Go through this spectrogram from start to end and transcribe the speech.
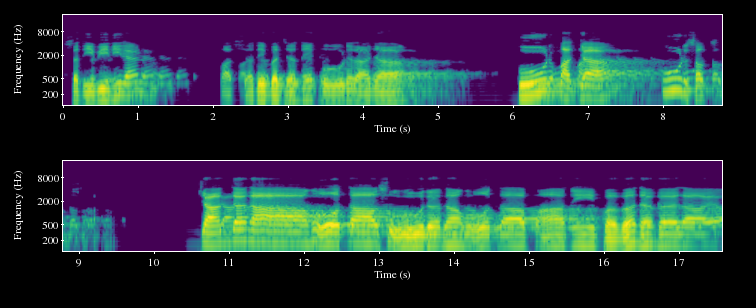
ਸਦੀਵੀ ਨਹੀਂ ਰਹਿਣ ਪਾਤਸ਼ਾਹ ਦੇ ਬਚਨ ਨੇ, ਕੂੜ ਰਾਜਾ, ਕੂੜ ਭਾਜਾ ਕੂੜ ਸਭ ਸੰਸਾਰ। ਚੰਦ ਨਾ ਹੋਤਾ, ਸੂਰ ਨਾ ਹੋਤਾ, ਪਾਣੀ ਪਵਨ ਬਲਾਇਆ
